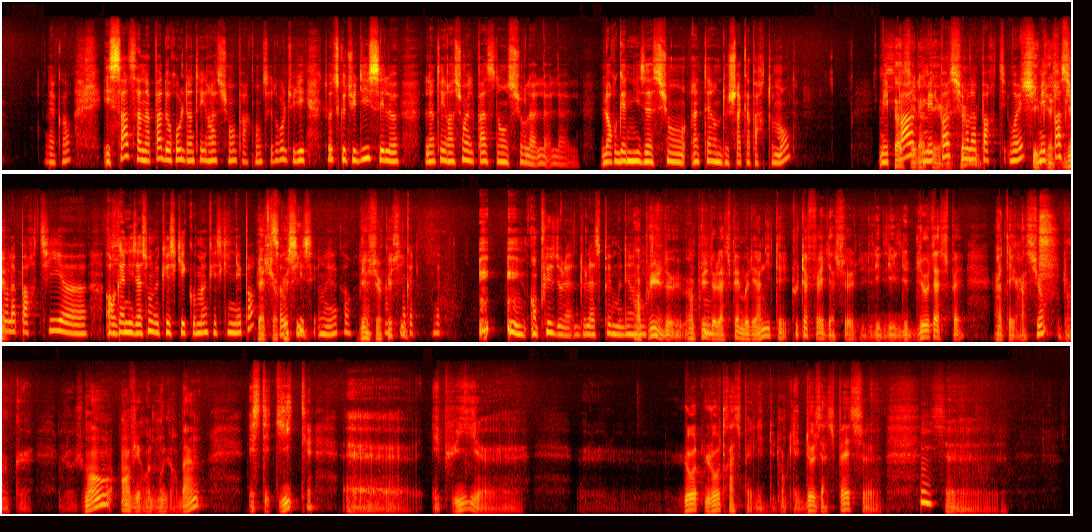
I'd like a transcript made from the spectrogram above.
D'accord. Et ça, ça n'a pas de rôle d'intégration, par contre. C'est drôle, tu dis. Toi, ce que tu dis, c'est l'intégration, elle passe dans, sur l'organisation interne de chaque appartement. Mais pas, mais pas sur la partie, ouais, mais pas sur la partie euh, organisation de qu'est-ce qui est commun, qu'est-ce qui n'est pas. Bien sûr ça que aussi, si. on est d'accord. Bien sûr que si. En plus de l'aspect modernité. En plus de, en plus de mm. l'aspect modernité, tout à fait. Il y a ce, les, deux aspects intégration, donc euh, logement, environnement urbain, esthétique, euh, et puis euh, l'autre aspect. donc les deux aspects hmm.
